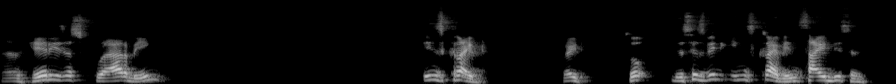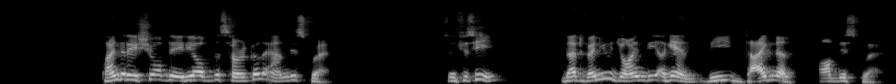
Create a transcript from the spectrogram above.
and here is a square being inscribed, right? So this has been inscribed inside the circle. Find the ratio of the area of the circle and the square. So if you see that when you join the again the diagonal of the square,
